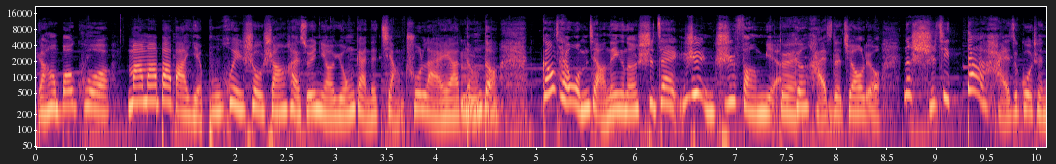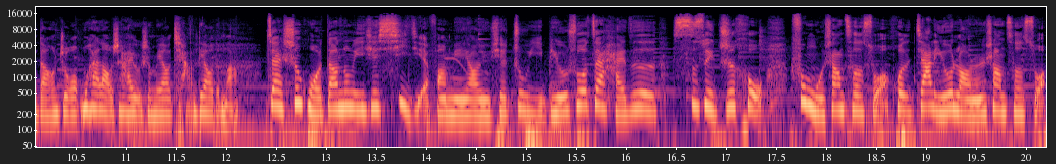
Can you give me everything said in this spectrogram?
然后包括妈妈、爸爸也不会受伤害，所以你要勇敢的讲出来呀，等等。刚才我们讲那个呢，是在认知方面跟孩子的交流。那实际带孩子过程当中，慕寒老师还有什么要强调的吗？在生活当中的一些细节方面要有些注意，比如说在孩子四岁之后，父母上厕所或者家里有老人上厕所，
